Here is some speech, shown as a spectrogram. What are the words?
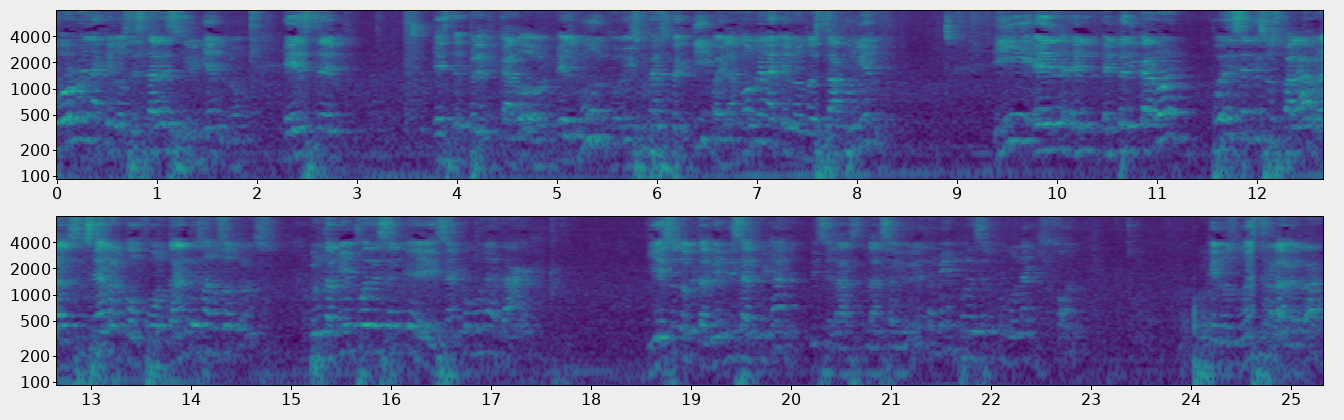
forma en la que nos está describiendo este, este predicador, el mundo y su perspectiva y la forma en la que nos lo está poniendo. Y el, el predicador puede ser que sus palabras sean reconfortantes a nosotros, pero también puede ser que sean como una daga. Y eso es lo que también dice al final. Dice, la, sabiduría también puede ser como un aguijón, porque nos muestra la verdad.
